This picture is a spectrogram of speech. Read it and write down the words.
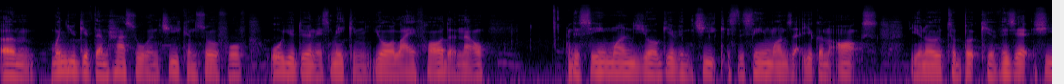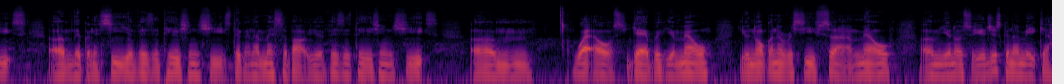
um, when you give them hassle and cheek and so forth all you're doing is making your life harder. Now the same ones you're giving cheek it's the same ones that you're going to ask you know to book your visit sheets. Um, they're going to see your visitation sheets. They're going to mess about your visitation sheets. Um, what else? Yeah with your mail you're not going to receive certain mail um you know so you're just going to make your,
